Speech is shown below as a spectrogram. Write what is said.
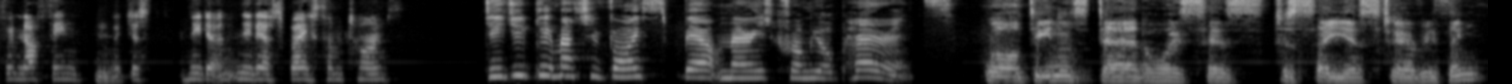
for nothing. Mm. We just need our, need our space sometimes. Did you get much advice about marriage from your parents? Well, Dina's dad always says, just say yes to everything.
